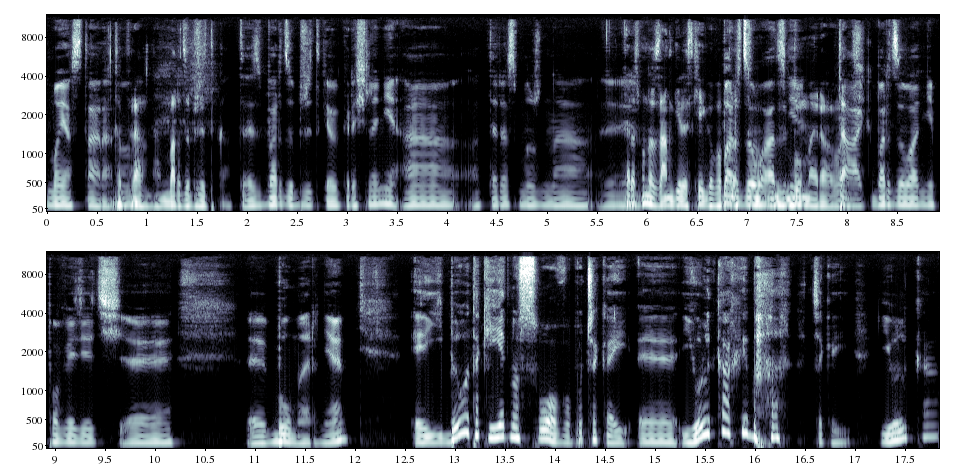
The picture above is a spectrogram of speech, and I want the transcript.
moja stara. to no. prawda, bardzo brzydko. To jest bardzo brzydkie określenie, a, a teraz można... y, Teraz można z angielskiego po bardzo prostu ładnie. zboomerować. Tak, bardzo ładnie powiedzieć y, y, boomer, nie? I było takie jedno słowo, poczekaj, Julka chyba? Czekaj, Julka?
